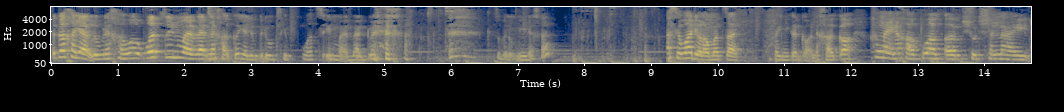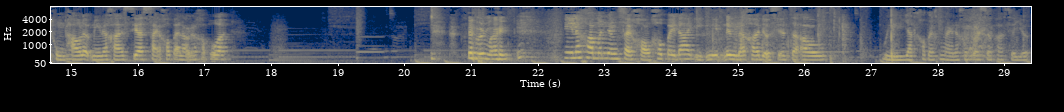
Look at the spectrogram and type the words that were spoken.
แล้วก็ใครอยากรู้นะคะว่า what's in my bag นะคะ ก็อย่าลืมไปดูคลิป what's in my bag ด้วยนะคะจะเป็นแบบนี้นะคะ เซียว่าเดี๋ยวเรามาจัดใบนี้กันก่อนนะคะ ก็ข้างในนะคะพวกชุดชั้นในถุงเท้าแบบนี้นะคะเซียใส่เข้าไปแล้วนะคะเพราะว่า never mind นี่นะคะมันยังใส่ของเข้าไปได้อีกนิดนึงนะคะ เดี๋ยวเซียจะเอาหวียัดเข้าไปข้างในนะคะเพราะว่าเสื้อผ้าเสียเยอะ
